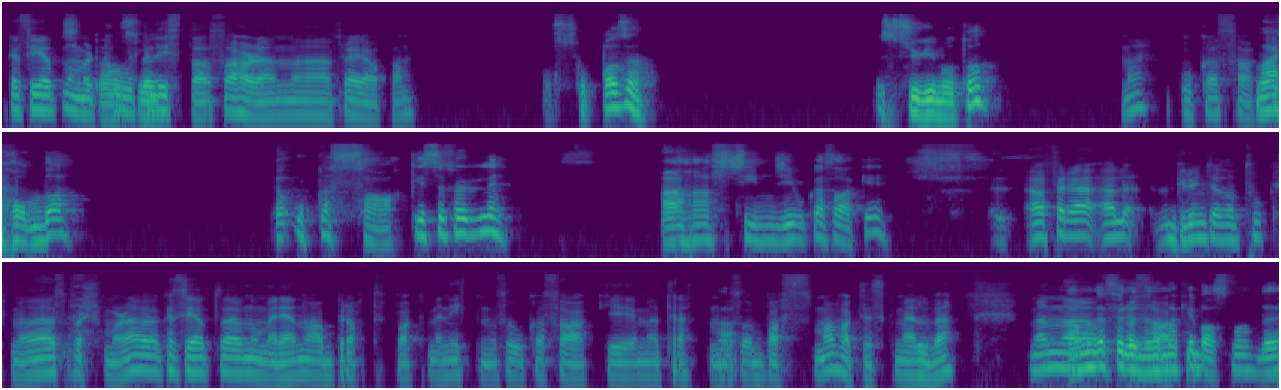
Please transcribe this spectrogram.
Jeg kan si at nummer to på lista, så har du en uh, fra Japan. Såpass, ja. Sugimoto? Nei, Okazaki. Nei, Honda. Ja, Okazaki, selvfølgelig. Aha, Shinji Okazaki. Ja, for jeg, eller, grunnen til at jeg tok med det spørsmålet Jeg kan si at uh, nummer én var Brattbakk med 19, så Okazaki med 13, og så Basma faktisk med 11. Men, Ja, men eh, det forundrer meg ikke, Basma. Det...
